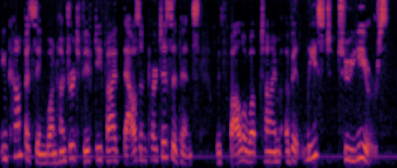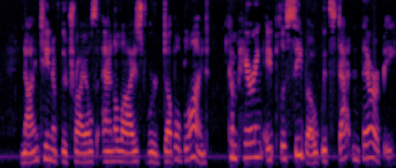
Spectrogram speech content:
encompassing 155,000 participants with follow up time of at least two years. 19 of the trials analyzed were double blind comparing a placebo with statin therapy,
